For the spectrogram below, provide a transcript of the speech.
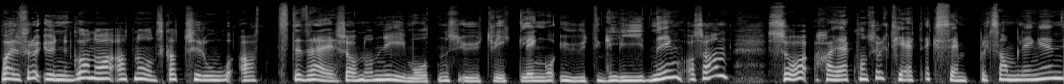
Bare for å unngå nå at noen skal tro at det dreier seg om noen nymotens utvikling og utglidning og sånn, så har jeg konsultert eksempelsamlingen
